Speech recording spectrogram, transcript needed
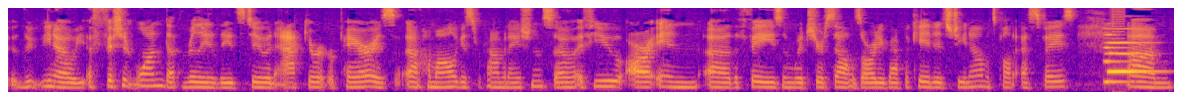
you know efficient one that really leads to an accurate repair is a homologous recombination. So if you are in uh, the phase in which your cell has already replicated its genome, it's called S phase. Um,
